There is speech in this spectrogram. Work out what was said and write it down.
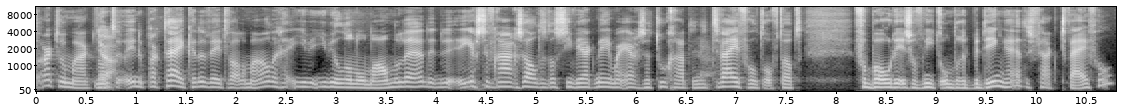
dat Arthur maakt. Want ja. in de praktijk, hè, dat weten we allemaal, je, je wil dan onderhandelen. hè. De, de eerste vraag is altijd als die werknemer ergens naartoe gaat en die twijfelt of dat verboden is of niet onder het beding. Hè, het is vaak twijfel.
